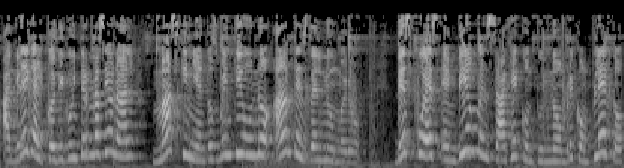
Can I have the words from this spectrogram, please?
agrega el código internacional más 521 antes del número. Después envía un mensaje con tu nombre completo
